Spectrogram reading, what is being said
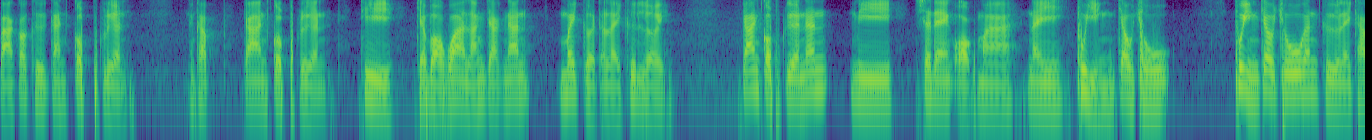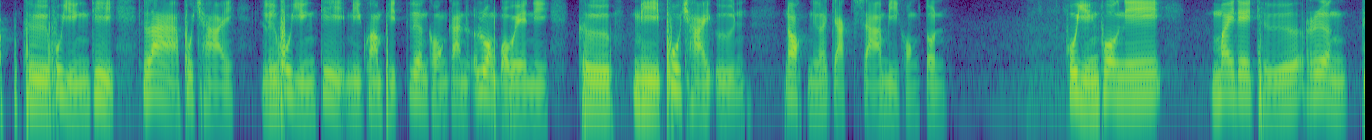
ปากก็คือการกบเกลื่อนนะครับ การกบเกลื่อนที่จะบอกว่าหลังจากนั้นไม่เกิดอะไรขึ้นเลย การกบเกลื่อนนั้นมีแสดงออกมาในผู้หญิงเจ้าชู้ ผู้หญิงเจ้าชู้นั่นคืออะไรครับ คือผู้หญิงที่ล่าผู้ชาย หรือผู้หญิงที่มีความผิดเรื่องของการล่วงประเวณี คือมีผู้ชายอื่น นอกเหนือจากสามีของตน ผู้หญิงพวกนี้ ไม่ได้ถือเรื่องเพ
